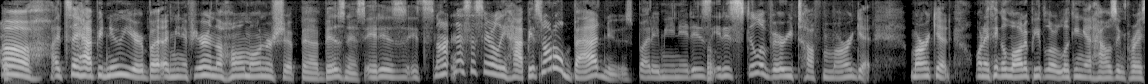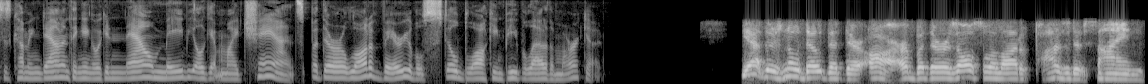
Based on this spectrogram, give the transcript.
Oh, I'd say Happy New Year, but I mean, if you're in the home ownership uh, business, it is it's not necessarily happy. It's not all bad news, but I mean, it is it is still a very tough market. Market when I think a lot of people are looking at housing prices coming down and thinking, okay, now maybe I'll get my chance, but there are a lot of variables still blocking people out of the market. Yeah, there's no doubt that there are, but there is also a lot of positive signs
